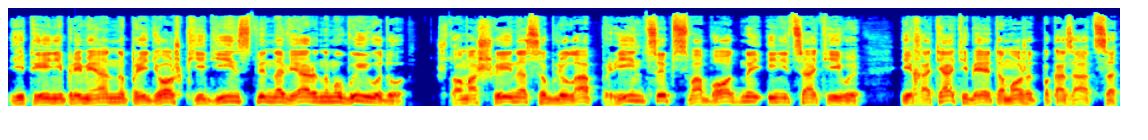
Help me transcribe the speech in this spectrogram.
и ты непременно придешь к единственно верному выводу, что машина соблюла принцип свободной инициативы, и хотя тебе это может показаться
